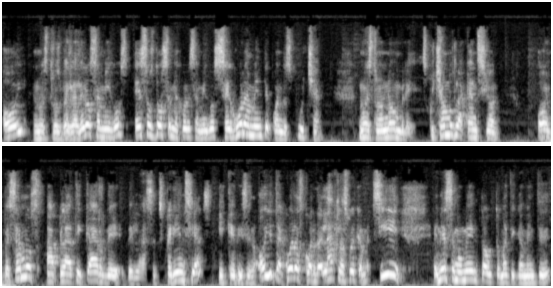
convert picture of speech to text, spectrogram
hoy nuestros verdaderos amigos, esos 12 mejores amigos, seguramente cuando escuchan nuestro nombre, escuchamos la canción o empezamos a platicar de, las experiencias y que dicen, oye, ¿te acuerdas cuando el Atlas fue campeón? Sí, en ese momento automáticamente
